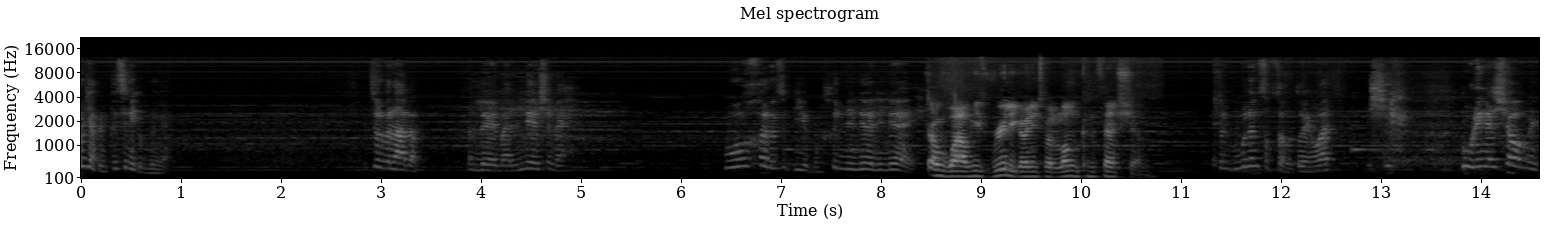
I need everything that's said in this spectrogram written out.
ตรอยากเป็นเพื่อนสนิทกับมึงอะจนเวลาแบบ มันเลยมาเรื่อยๆใช่ไหมกูก็ค่อยรู้สึกดีกับมึงขึ้นเรื่อยๆเรื่อย oh wow, he's really going into a long confession. ๆจนกูก็เริ่มสับสนกับตัวเองว่าเฮีย กูนี่นะชอบมึง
